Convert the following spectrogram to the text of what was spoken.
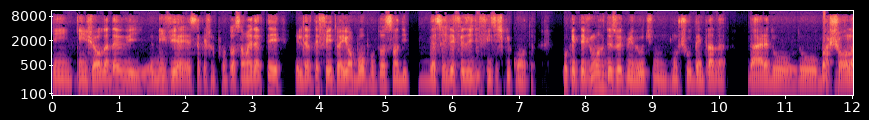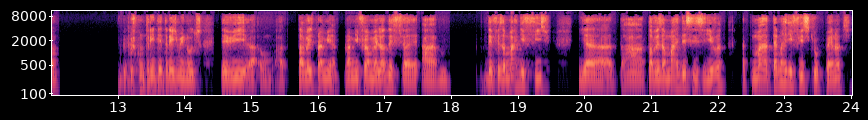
quem, quem joga deve. Eu nem vi essa questão de pontuação, mas deve ter. Ele deve ter feito aí uma boa pontuação de, dessas defesas difíceis que conta. Porque teve uns 18 minutos, um, um chute da entrada da área do, do Bachola. Depois, com 33 minutos, teve. A, a, talvez para mim, mim foi a melhor defesa, a defesa mais difícil e a, a, talvez a mais decisiva, até mais difícil que o pênalti.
